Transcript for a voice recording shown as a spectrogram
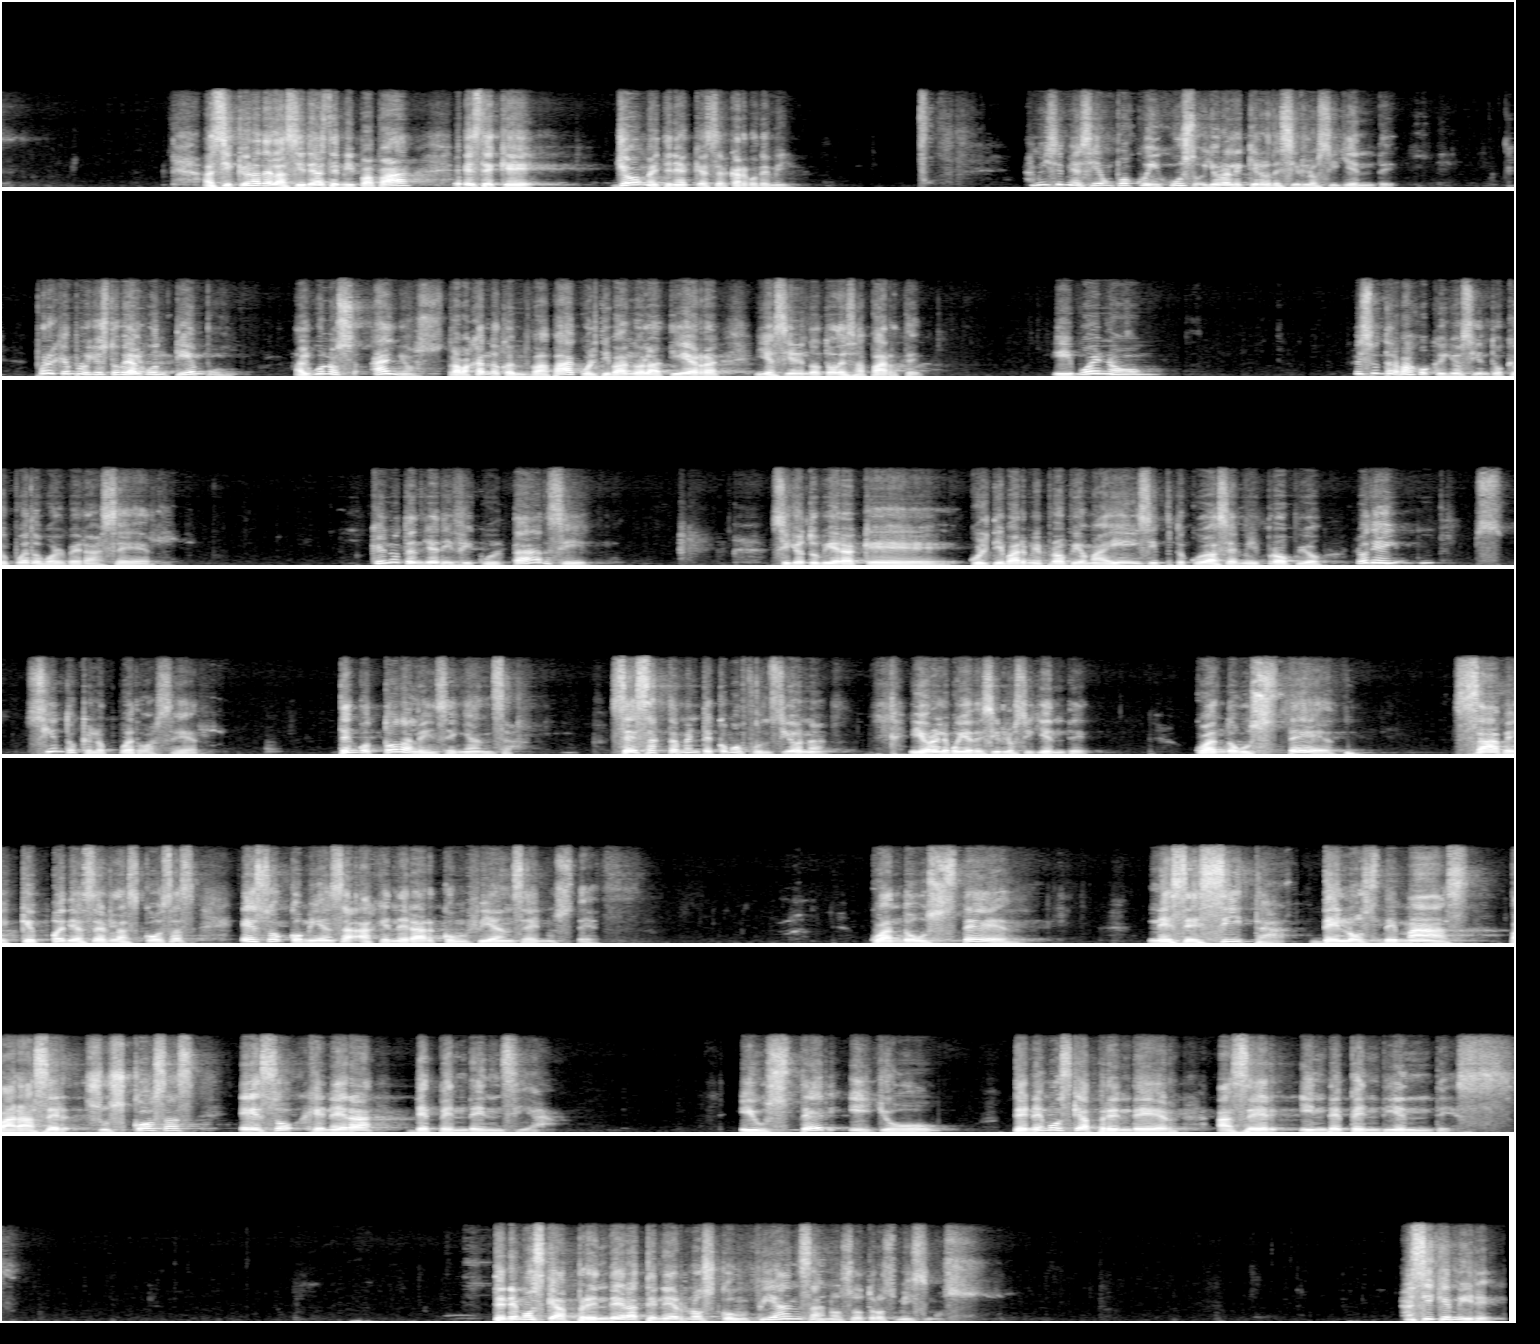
Así que una de las ideas de mi papá es de que yo me tenía que hacer cargo de mí. A mí se me hacía un poco injusto y ahora le quiero decir lo siguiente. Por ejemplo, yo estuve algún tiempo, algunos años, trabajando con mi papá, cultivando la tierra y haciendo toda esa parte. Y bueno, es un trabajo que yo siento que puedo volver a hacer. Que no tendría dificultad si si yo tuviera que cultivar mi propio maíz y hacer mi propio, lo de ahí, siento que lo puedo hacer. Tengo toda la enseñanza. Sé exactamente cómo funciona. Y ahora le voy a decir lo siguiente. Cuando usted sabe que puede hacer las cosas, eso comienza a generar confianza en usted. Cuando usted necesita de los demás para hacer sus cosas, eso genera dependencia. Y usted y yo tenemos que aprender a ser independientes. Tenemos que aprender a tenernos confianza nosotros mismos. Así que mire,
